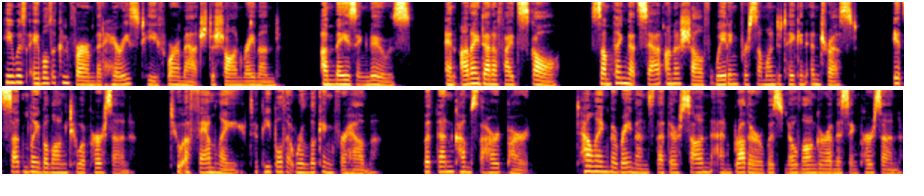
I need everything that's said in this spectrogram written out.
He was able to confirm that Harry's teeth were a match to Shawn Raymond. Amazing news an unidentified skull, something that sat on a shelf waiting for someone to take an interest. It suddenly belonged to a person, to a family, to people that were looking for him. But then comes the hard part. telling the Raymonds that their son and brother was no longer a missing person,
